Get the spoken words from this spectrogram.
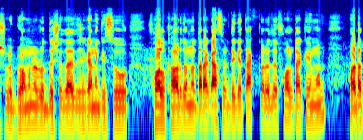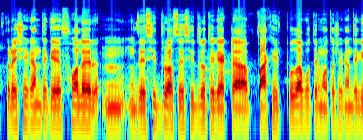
আসলে ভ্রমণের উদ্দেশ্যে যায় সেখানে কিছু ফল খাওয়ার জন্য তারা গাছের দিকে তাক করে যে ফলটা কেমন। হঠাৎ করে সেখান থেকে ফলের যে ছিদ্র আছে, ছিদ্র থেকে একটা পাখির প্রজাপতির মতো সেখান থেকে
